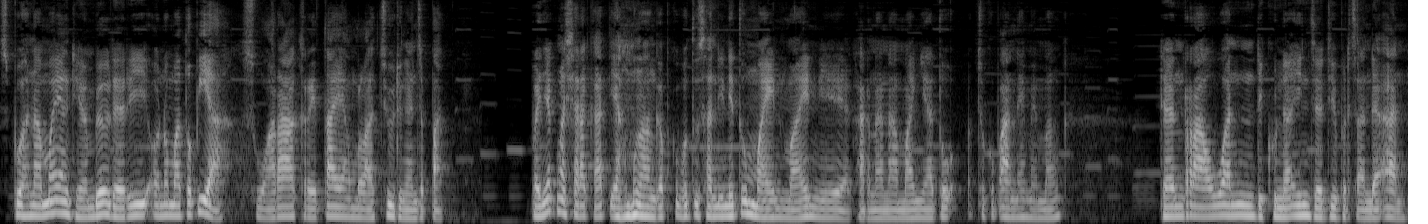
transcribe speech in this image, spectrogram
Sebuah nama yang diambil dari onomatopia, suara kereta yang melaju dengan cepat. Banyak masyarakat yang menganggap keputusan ini tuh main-main ya, ya karena namanya tuh cukup aneh memang. Dan rawan digunain jadi bercandaan.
